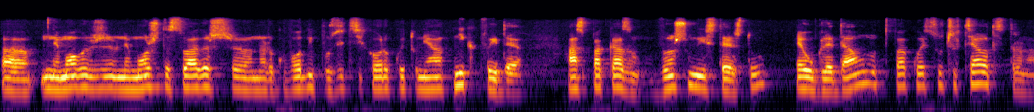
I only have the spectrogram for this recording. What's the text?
А, не, можеш, не можеш да слагаш на ръководни позиции хора, които нямат никаква идея. Аз пак казвам, външно министерство е огледало на това, което се случва в цялата страна.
